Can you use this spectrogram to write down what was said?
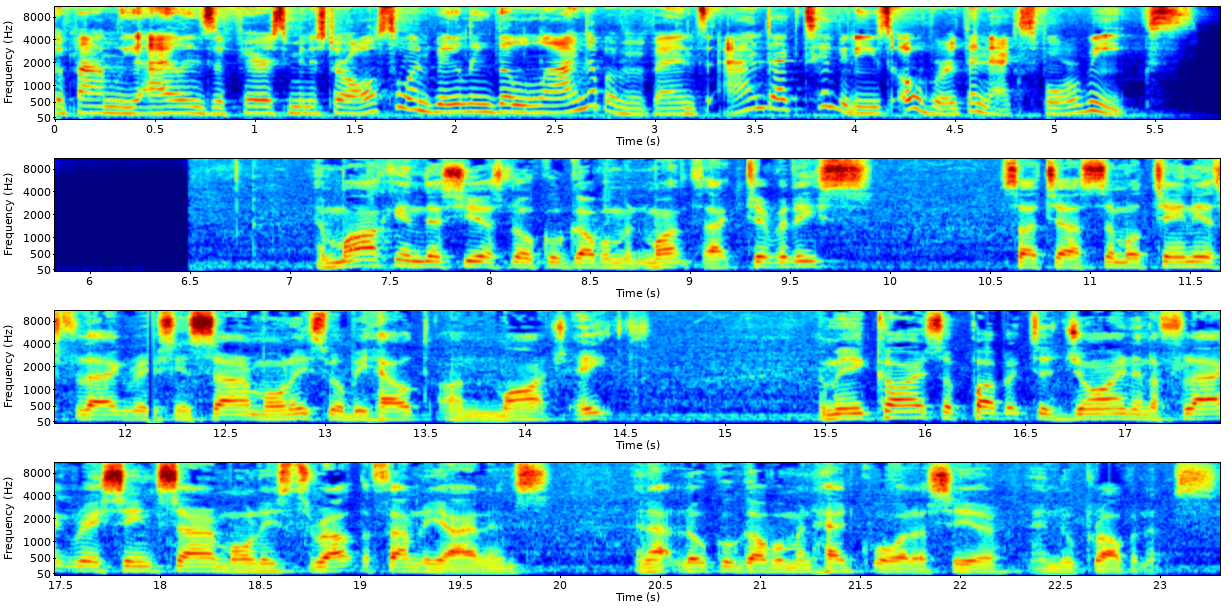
The Family Islands Affairs Minister also unveiling the lineup of events and activities over the next four weeks. And marking this year's Local Government Month activities, such as simultaneous flag raising ceremonies will be held on March 8th. And we encourage the public to join in the flag raising ceremonies throughout the Family Islands and at local government headquarters here in New Providence.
